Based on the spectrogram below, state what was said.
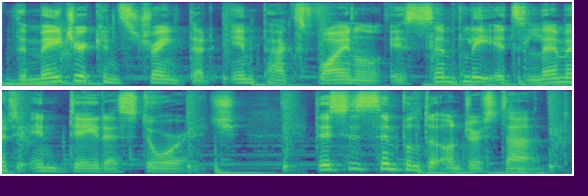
The major constraint that impacts vinyl is simply its limit in data storage. This is simple to understand.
